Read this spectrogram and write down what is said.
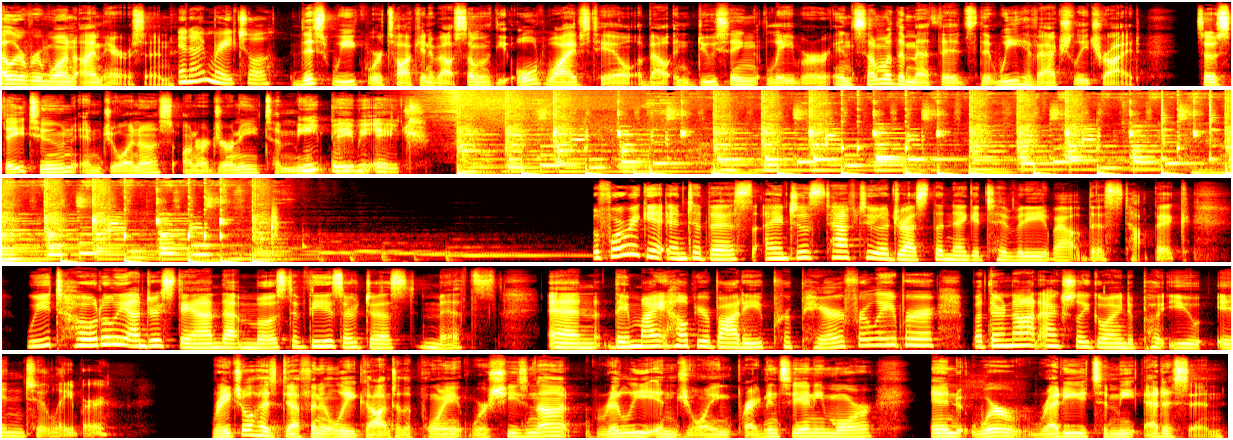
Hello, everyone. I'm Harrison. And I'm Rachel. This week, we're talking about some of the old wives' tale about inducing labor and some of the methods that we have actually tried. So stay tuned and join us on our journey to meet, Meet Baby, Baby H. H. Before we get into this, I just have to address the negativity about this topic. We totally understand that most of these are just myths and they might help your body prepare for labor, but they're not actually going to put you into labor. Rachel has definitely gotten to the point where she's not really enjoying pregnancy anymore, and we're ready to meet Edison.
